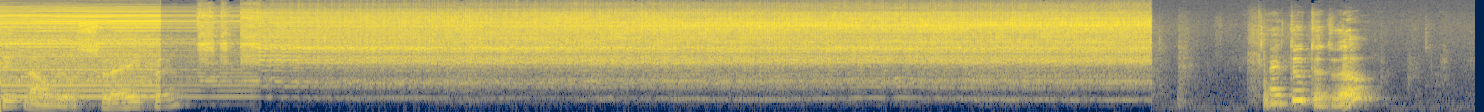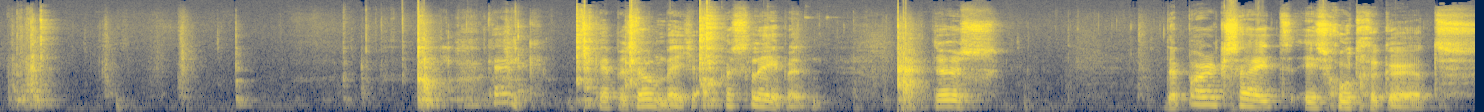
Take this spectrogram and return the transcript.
dit nou wil slijpen, Hij doet het wel. Kijk, ik heb er zo een beetje afgeslepen. Dus de parkside is goedgekeurd.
